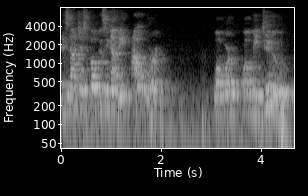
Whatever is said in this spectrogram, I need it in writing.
It's not just focusing on the outward, what, we're, what we do,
